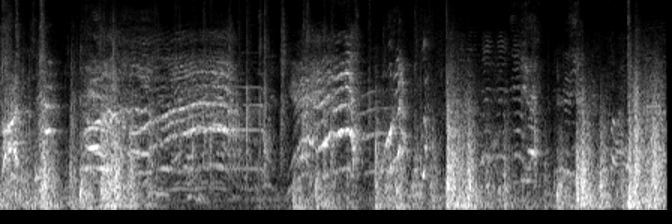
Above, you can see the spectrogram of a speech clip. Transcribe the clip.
Ah!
